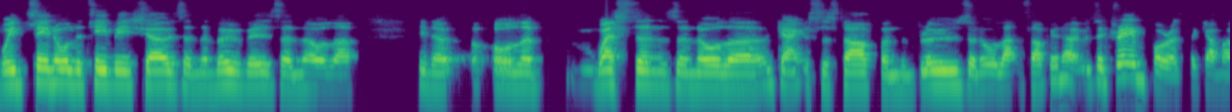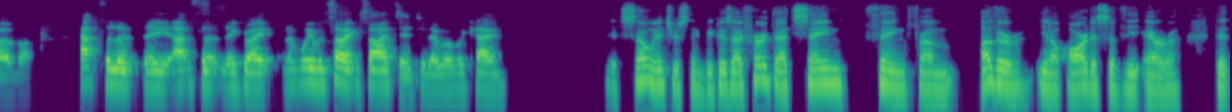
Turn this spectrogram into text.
we'd seen all the TV shows and the movies and all the, you know, all the westerns and all the gangster stuff and the blues and all that stuff. You know, it was a dream for us to come over absolutely, absolutely great. We were so excited, you know, when we came. It's so interesting because I've heard that same thing from other, you know, artists of the era that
